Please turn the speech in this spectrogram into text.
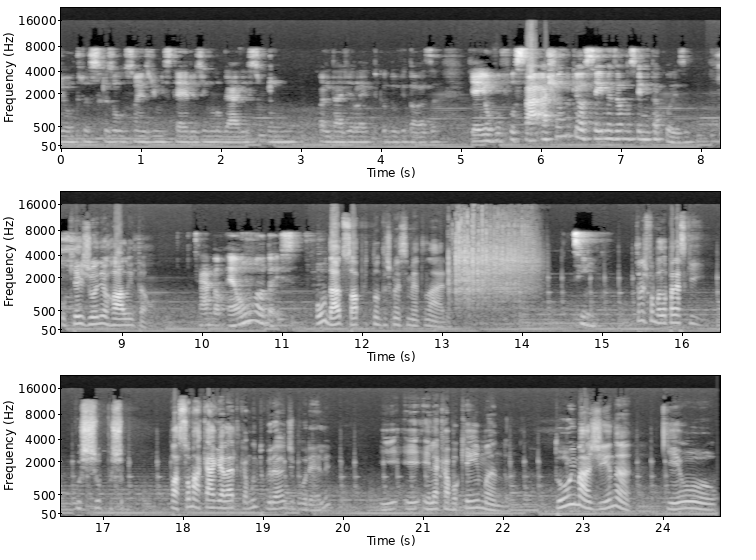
de outras resoluções de mistérios em lugares com qualidade elétrica duvidosa. E aí eu vou fuçar achando que eu sei, mas eu não sei muita coisa. O que Júnior rola então? Tá bom, é um ou dois? Um dado só porque tu não tem conhecimento na área. Sim. O transformador parece que puxou- puxou- passou uma carga elétrica muito grande por ele e, e ele acabou queimando. Tu imagina que o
